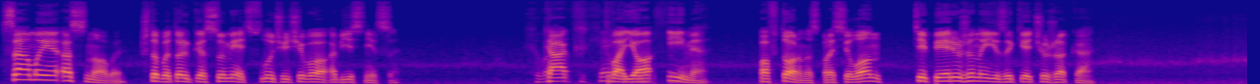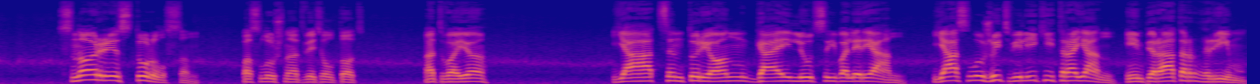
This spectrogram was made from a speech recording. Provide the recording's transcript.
Самые основы, чтобы только суметь в случае чего объясниться. «Как твое имя?» — повторно спросил он, теперь уже на языке чужака. «Снорри Стурлсон», — послушно ответил тот. «А твое?» «Я Центурион Гай Люций Валериан», я служить великий Троян, император Рим.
